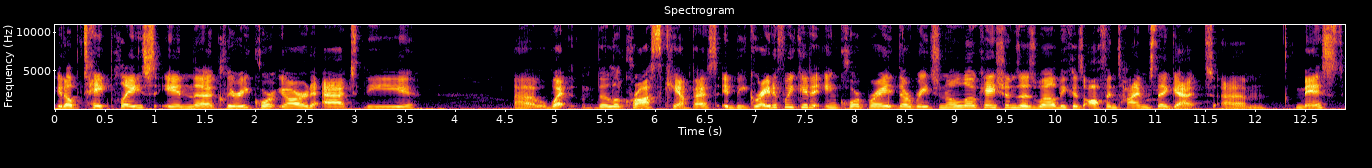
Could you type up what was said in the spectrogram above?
it'll take place in the Cleary Courtyard at the uh, what the La Crosse campus. It'd be great if we could incorporate the regional locations as well, because oftentimes they get um, missed.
